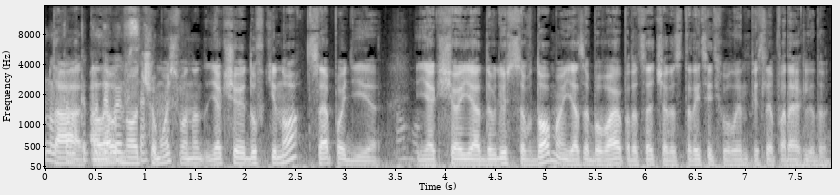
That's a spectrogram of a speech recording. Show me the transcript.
Ну так, там ти але ну, подивився. от чомусь воно, якщо я йду в кіно, це подія. Якщо я дивлюся вдома, я забуваю про це через 30 хвилин після перегляду.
